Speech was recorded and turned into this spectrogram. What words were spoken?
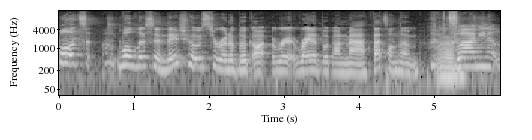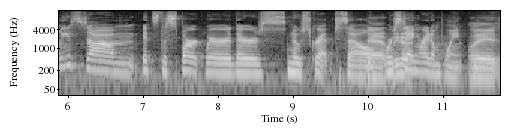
Well, it's well. Listen, they chose to write a book on write a book on math. That's on them. well, I mean, at least um, it's the spark where there's no script, so Yeah, we're we staying right on point. Like,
